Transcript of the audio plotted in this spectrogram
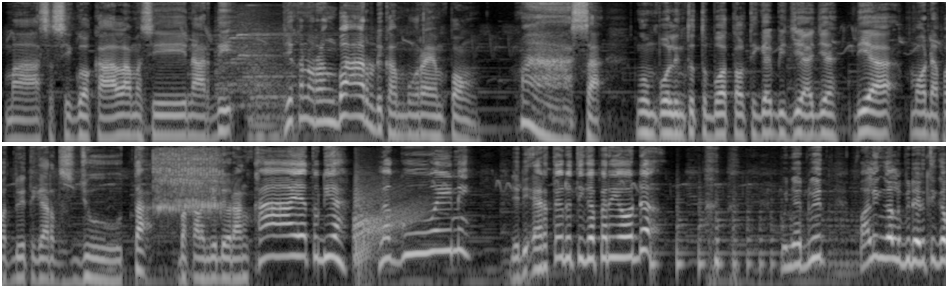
masa sih gua kalah sama si Nardi? Dia kan orang baru di kampung Rempong. Masa ngumpulin tutup botol 3 biji aja dia mau dapat duit 300 juta bakalan jadi orang kaya tuh dia lah gue ini jadi RT udah tiga periode punya duit paling nggak lebih dari 30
